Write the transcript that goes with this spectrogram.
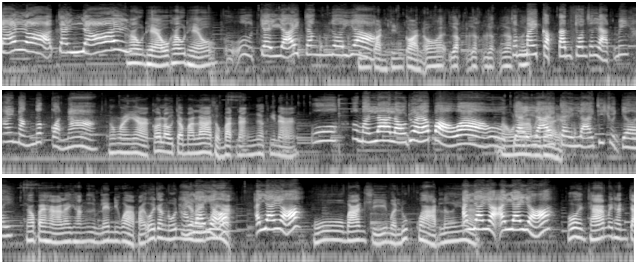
ร้ายอะใจร้ายเข้าแถวเข้าแถวอู้ใจร้ายจังเลยกิอะนก่อนกินก่อนโอ้ยเอือกเอือกเอือกเอือกทำเฮ้ยไมกับตันโจรฉลาดไม่ให้นางเงือกก่อนน่ะทำไมอะก็เราจะมาล่าสมบัตินางเงือกนี่นะ โอ้มาล่าเราด้วยหรือเปล่าอะโอ้เราใจล่าไม่ร้ายได้ใจร้ายที่สุดเลยเราไปหาอะไรทางอื่นเล่นดีกว่า ไปโอ้ยทางนู้นมีหาอะไรอะไรด้วยเหรออะอะไรเหรอโอ้บ้านสีเหมือนลูกกวาดเลยอะอะไรอะอะไรเหรอโอ้ยช้าไม่ทันใจ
